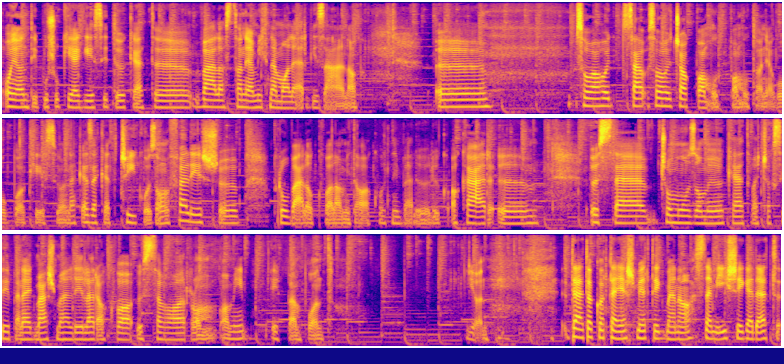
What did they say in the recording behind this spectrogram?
olyan típusú kiegészítőket választani, amik nem allergizálnak. Szóval, hogy, szóval, hogy csak pamut, pamut anyagokból készülnek. Ezeket csíkozom fel, és ö, próbálok valamit alkotni belőlük. Akár ö, összecsomózom őket, vagy csak szépen egymás mellé lerakva összevarrom, ami éppen pont jön. Tehát akkor teljes mértékben a személyiségedet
